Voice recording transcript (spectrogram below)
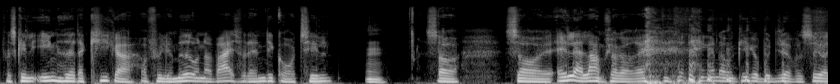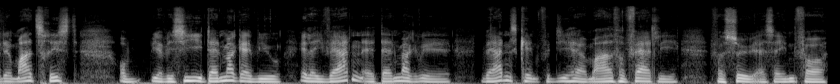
forskellige enheder, der kigger og følger med undervejs, hvordan det går til. Mm. Så, så øh, alle alarmklokker ringer, når man kigger på de der forsøg, og det er jo meget trist. Og jeg vil sige, at i Danmark er vi jo, eller i verden er Danmark øh, verdenskendt for de her meget forfærdelige forsøg, altså inden for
